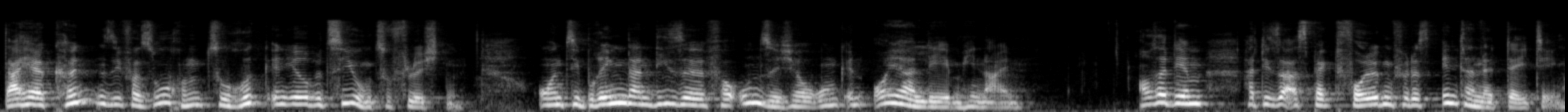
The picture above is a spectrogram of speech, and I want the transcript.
Daher könnten Sie versuchen, zurück in Ihre Beziehung zu flüchten. Und Sie bringen dann diese Verunsicherung in euer Leben hinein. Außerdem hat dieser Aspekt Folgen für das Internet-Dating.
